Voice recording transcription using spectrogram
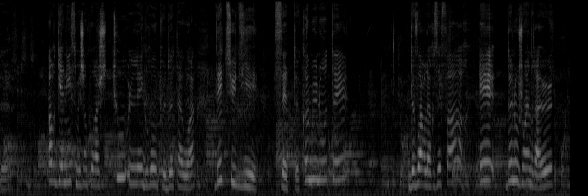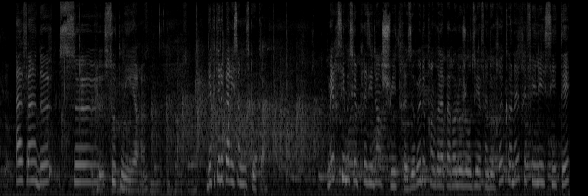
euh, organisme et j'encourage tous les groupes d'Ottawa d'étudier cette communauté, de voir leurs efforts et de nous joindre à eux afin de se soutenir. Député de Paris-San Muskoka. Merci, Monsieur le Président. Je suis très heureux de prendre la parole aujourd'hui afin de reconnaître et féliciter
